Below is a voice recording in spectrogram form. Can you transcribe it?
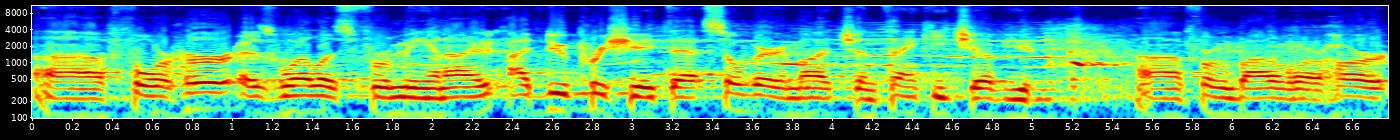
Uh, for her as well as for me. And I, I do appreciate that so very much and thank each of you uh, from the bottom of our heart.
